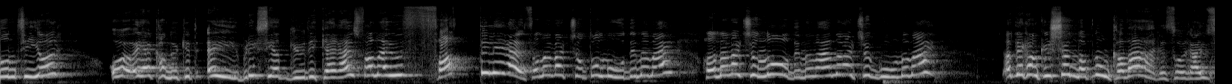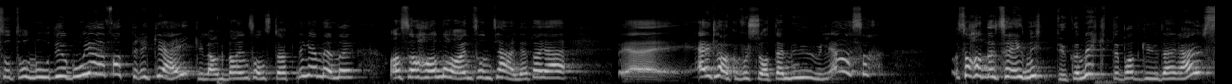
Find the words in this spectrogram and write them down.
Noen tiår. Og jeg kan jo ikke et øyeblikk si at Gud ikke er raus, for han er ufattelig raus. Han har vært så tålmodig med meg. Han har vært så nådig med meg, han har vært så god med meg. At Jeg kan ikke skjønne at noen kan være så raus og tålmodig og god. Jeg fatter ikke, jeg er ikke lagd av en sånn støpning. Jeg mener, altså, Han har en sånn kjærlighet. jeg, jeg, jeg klarer ikke å forstå at det er mulig. altså. Så, han, så Jeg nytter jo ikke å nekte på at Gud er raus.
